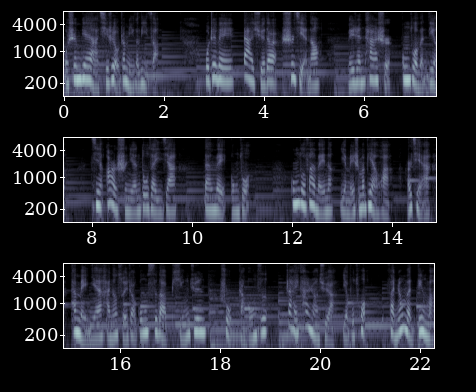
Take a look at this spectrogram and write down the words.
我身边啊，其实有这么一个例子。我这位大学的师姐呢，为人踏实，工作稳定，近二十年都在一家单位工作，工作范围呢也没什么变化，而且啊，她每年还能随着公司的平均数涨工资。乍一看上去啊，也不错，反正稳定嘛。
